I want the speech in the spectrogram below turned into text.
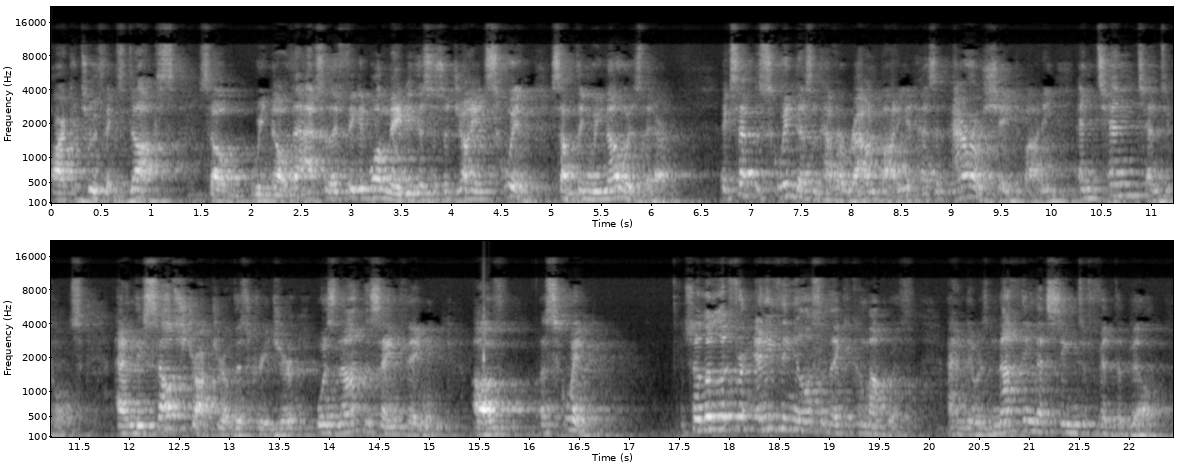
Architeuthis dux, so we know that. So they figured, well, maybe this is a giant squid, something we know is there. Except the squid doesn't have a round body, it has an arrow-shaped body and 10 tentacles. And the cell structure of this creature was not the same thing of a squid. So they looked for anything else that they could come up with. And there was nothing that seemed to fit the bill.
